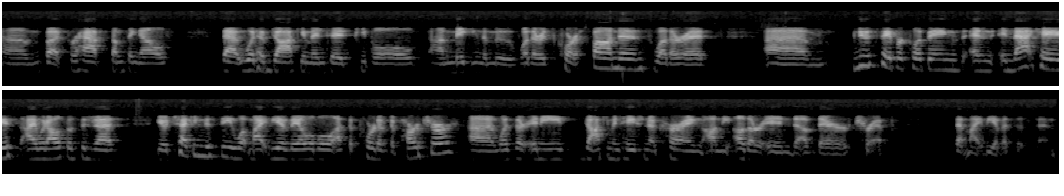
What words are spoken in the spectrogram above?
um, but perhaps something else that would have documented people um, making the move, whether it's correspondence, whether it's um, newspaper clippings. And in that case, I would also suggest you know, checking to see what might be available at the port of departure. Uh, was there any documentation occurring on the other end of their trip that might be of assistance?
